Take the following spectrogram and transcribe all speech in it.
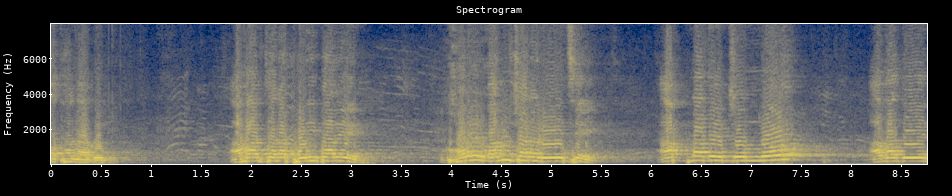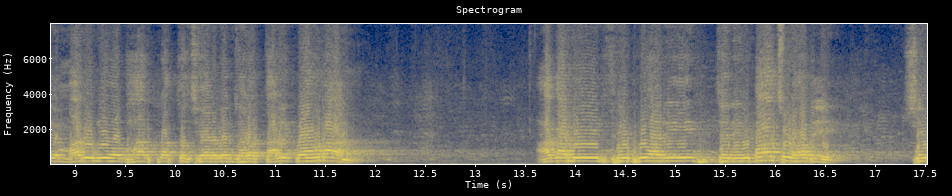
কথা না বলি। আমার যারা পরিবারের ঘরের মানুষ যারা রয়েছে, আপনাদের জন্য আমাদের মাননীয় ভারপ্রাপ্ত চেয়ারম্যান জনাব তারেক রহমান আগামী ফেব্রুয়ারির যে নির্বাচন হবে, সেই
